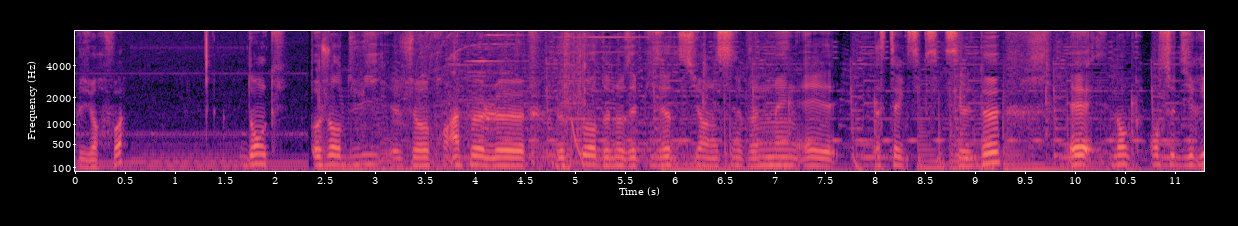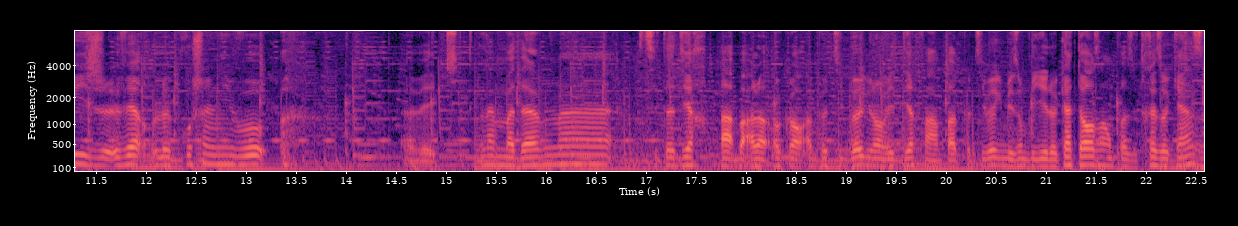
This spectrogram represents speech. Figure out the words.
plusieurs fois. Donc aujourd'hui je reprends un peu le, le cours de nos épisodes sur Mrs. Open Main et Asterix XXL2 et donc on se dirige vers le prochain niveau avec la madame, c'est-à-dire, ah bah alors encore un petit bug j'ai envie de dire, enfin pas un petit bug mais ils ont oublié le 14, hein, on passe de 13 au 15.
